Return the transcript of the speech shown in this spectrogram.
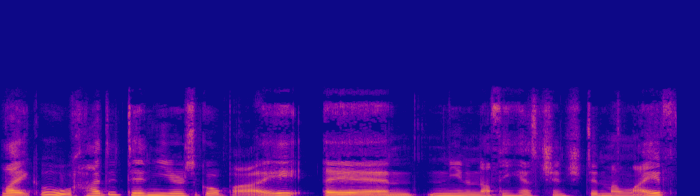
like, oh, how did 10 years go by and, you know, nothing has changed in my life?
